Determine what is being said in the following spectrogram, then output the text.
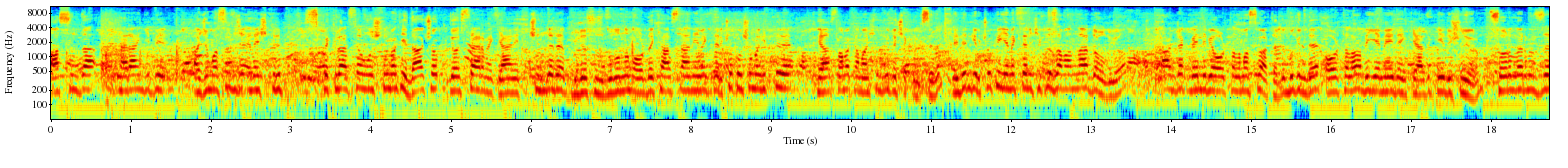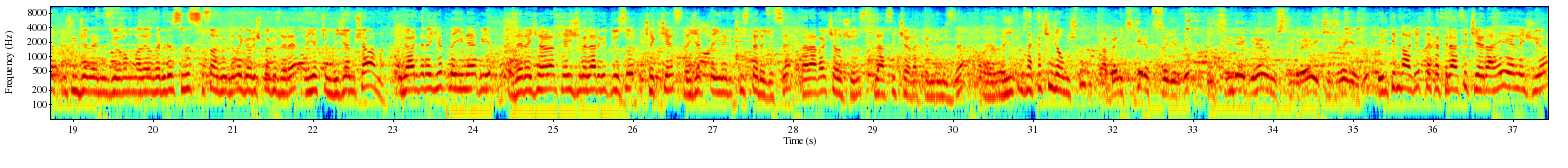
aslında herhangi bir acımasızca eleştirip spekülasyon oluşturmak değil. Daha çok göstermek. Yani Çin'de de biliyorsunuz bulundum. Oradaki hastane yemekleri çok hoşuma gitti ve kıyaslamak amaçlı bir video çekmek istedim. Dediğim gibi çok iyi yemeklerin çıktığı zamanlar da oluyor. Ancak belli bir ortalaması var tabii. Bugün de ortalama bir yemeğe denk geldik diye düşünüyorum. Sorularınızı, düşüncelerinizi yorumlara yazabilirsiniz. Bir sonraki videoda görüşmek üzere. Recep'ciğim diyeceğim bir şey var mı? İleride Recep'le yine bir derecelerin tecrübeler videosu çekeceğiz. Recep de yine bir tuz derecesi. Beraber çalışıyoruz plastik çarak kliniğimizde. Ee, Recep'ciğim sen kaçıncı olmuştun? Ya ben iki kere TUS'a girdim. İlkinde girememiştim buraya, ikincide girdim. İlkinde Hacettepe Plastik Cerrahi yerleşiyor.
